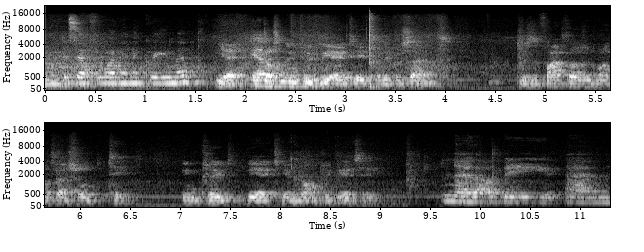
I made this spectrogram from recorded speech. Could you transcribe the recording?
um, Is everyone in agreement? yeah, it Yeah. doesn't include VAT at 20%. Does the £5,000 threshold t- include VAT or not include VAT? No, that would be, um,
